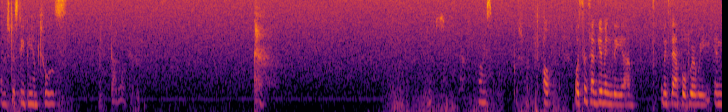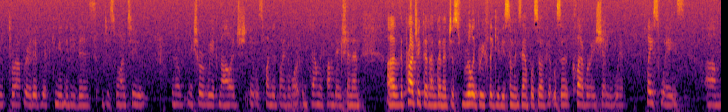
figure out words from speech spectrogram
And it's just ebmtools.org. Oops. Oh, well, since I'm giving the um, an example of where we interoperated with Community Viz, I just want to, you know, make sure we acknowledge it was funded by the Orton Family Foundation. And uh, the project that I'm going to just really briefly give you some examples of, it was a collaboration with Placeways, um,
